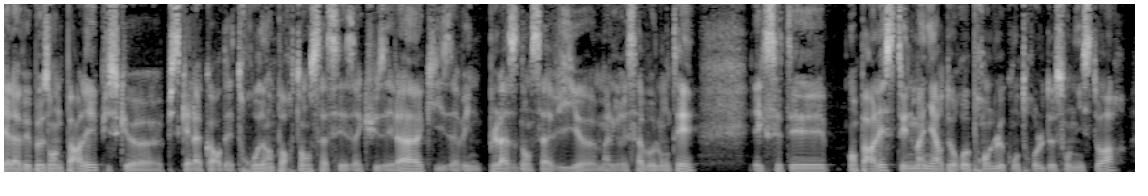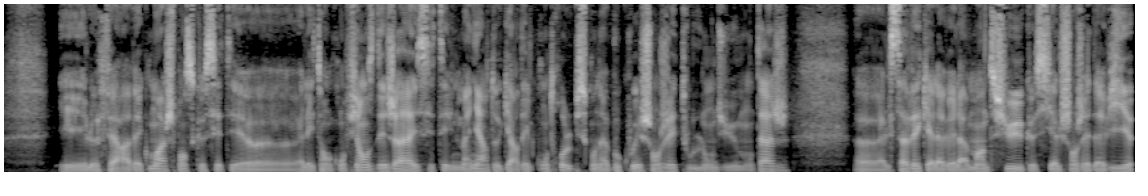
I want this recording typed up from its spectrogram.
qu'elle avait besoin de parler puisque puisqu'elle accordait trop d'importance à ces accusés-là, qu'ils avaient une place dans sa vie euh, malgré sa volonté et que c'était en parler, c'était une manière de reprendre le contrôle de son histoire et le faire avec moi. Je pense que c'était, euh, elle était en confiance déjà et c'était une manière de garder le contrôle puisqu'on a beaucoup échangé tout le long du montage. Euh, elle savait qu'elle avait la main dessus, que si elle changeait d'avis,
